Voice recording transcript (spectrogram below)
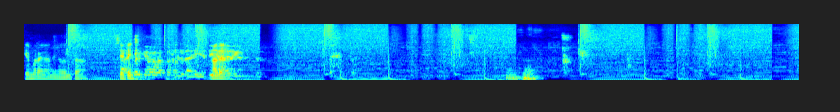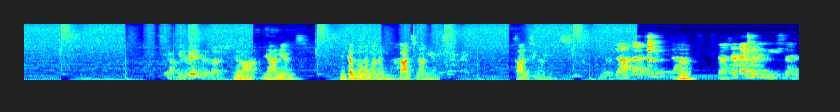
కెమెరా కానీ అంతా సెట్టింగ్ అదే. ఆనియన్స్ ఇంతకుముందు మనం కాల్చిన ఆనియన్స్ కాల్చిన ఆనియన్స్ జాతరకి ఆ. దసరా టైంలోనే తీసినారు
